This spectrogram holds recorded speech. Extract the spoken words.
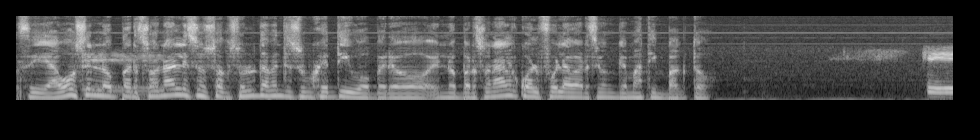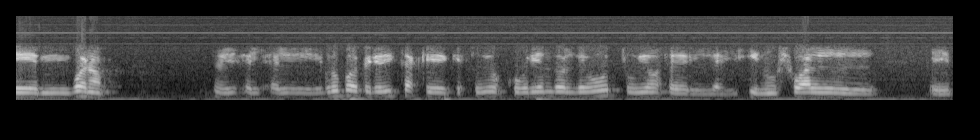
Sí, a vos en lo Eh, personal eso es absolutamente subjetivo, pero en lo personal, ¿cuál fue la versión que más te impactó? Eh, bueno, el, el- el grupo de periodistas que, que estuvimos cubriendo el debut tuvimos el, el inusual eh,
